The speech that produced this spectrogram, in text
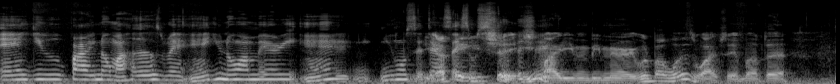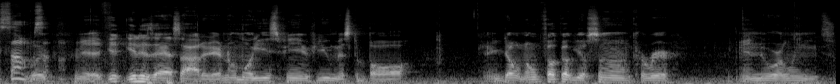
And you probably know my husband and you know I'm married and you gonna sit there I and say some stupid He shit. might even be married. What about what his wife said about that? some, But, some yeah, get get his ass out of there. No more ESPN for you, Mister Ball. And don't don't fuck up your son' career in New Orleans.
